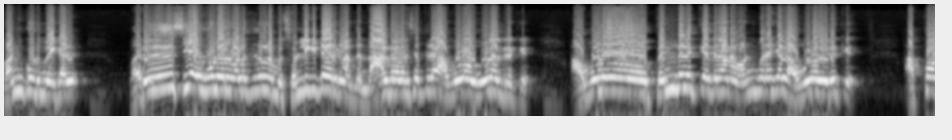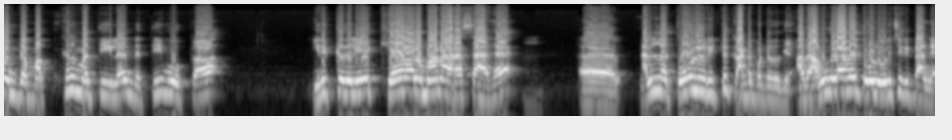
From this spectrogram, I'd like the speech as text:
வன்கொடுமைகள் வரிசையா ஊழல் வழக்குகள் நம்ம சொல்லிக்கிட்டே இருக்கலாம். அந்த நாலரை வருஷத்துல அவ்வளவு ஊழல் இருக்கு. அவ்வளோ பெண்களுக்கு எதிரான வன்முறைகள் அவ்வளோ இருக்கு. அப்போ இந்த மக்கள் மத்தியில இந்த திமுக இருக்கிறதுலயே கேவலமான அரசாக அஹ், நல்ல தோல் உரித்து காட்டப்பட்டிருக்கு. அது அவங்களாவே தோல் உரிச்சுக்கிட்டாங்க.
